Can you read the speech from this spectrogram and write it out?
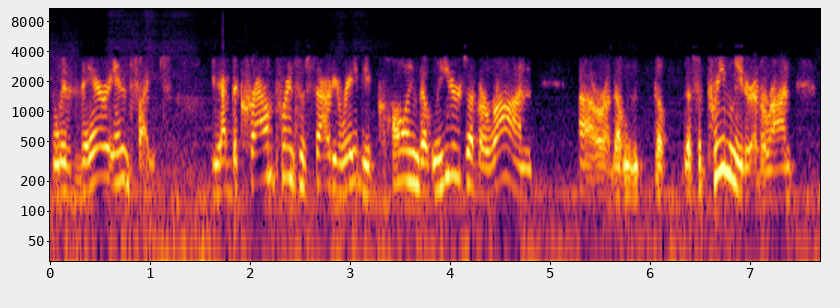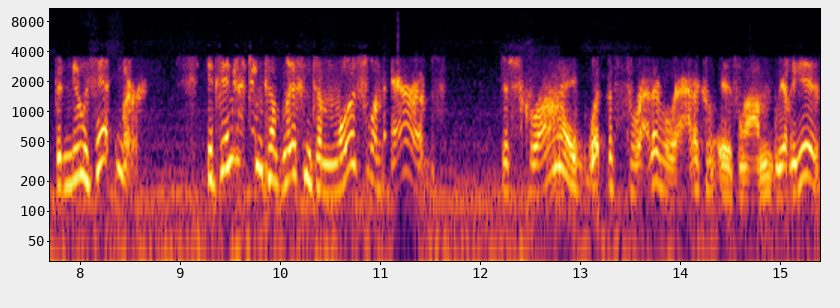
with their insights. You have the Crown Prince of Saudi Arabia calling the leaders of Iran, uh, or the, the, the supreme leader of Iran, the new Hitler. It's interesting to listen to Muslim Arabs describe what the threat of radical Islam really is.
